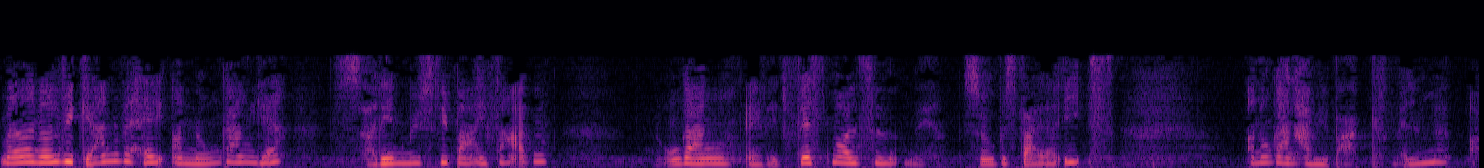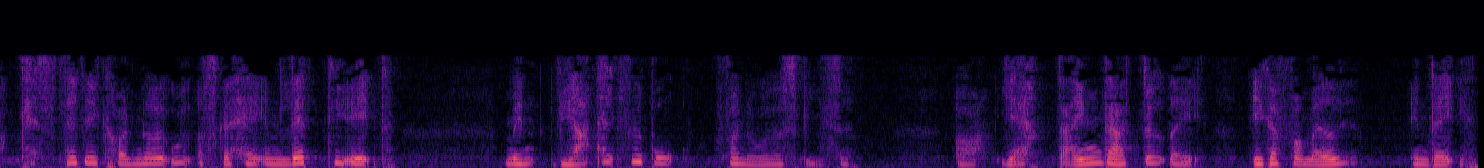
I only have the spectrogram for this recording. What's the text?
Mad er noget, vi gerne vil have, og nogle gange, ja, så er det en mysli bar i farten. Nogle gange er det et festmåltid med suppesteg og is. Og nogle gange har vi bare kvalme og kan slet ikke holde noget ud og skal have en let diæt. Men vi har altid brug for noget at spise. Og ja, der er ingen, der er død af ikke at få mad en dag.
